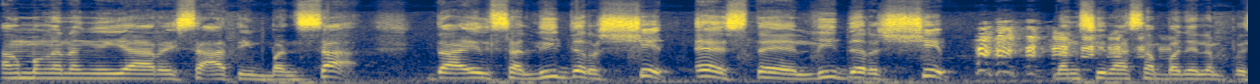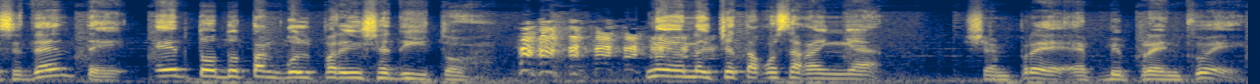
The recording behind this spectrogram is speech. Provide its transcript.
ang mga nangyayari sa ating bansa dahil sa leadership, este leadership ng sinasamba nilang presidente, eh todo tanggol pa rin siya dito. Ngayon nagchat ako sa kanya. Siyempre, FB friend ko eh.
